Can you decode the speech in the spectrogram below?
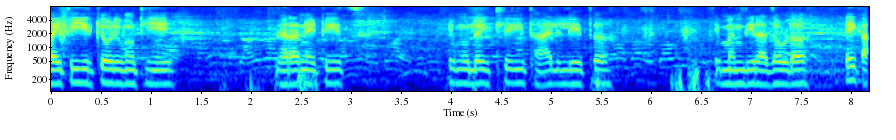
बाई ती इर केवढी मोठी आहे. घरानेटीच हे मुलं इथले इथं आलेले आहेत. हे मंदिराजवळ. हे का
